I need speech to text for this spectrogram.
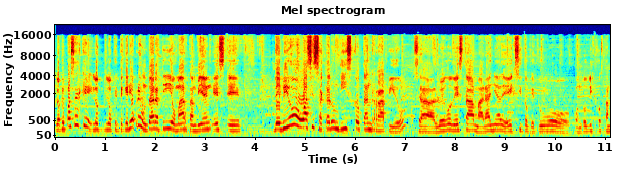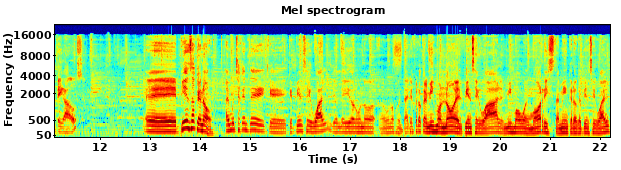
lo que pasa es que lo, lo que te quería preguntar a ti, Omar, también es, eh, ¿debió Oasis sacar un disco tan rápido? O sea, luego de esta maraña de éxito que tuvo con dos discos tan pegados. Eh, pienso que no. Hay mucha gente que, que piensa igual. Yo he leído algunos, algunos comentarios. Creo que el mismo Noel piensa igual. El mismo Owen Morris también creo que piensa igual.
